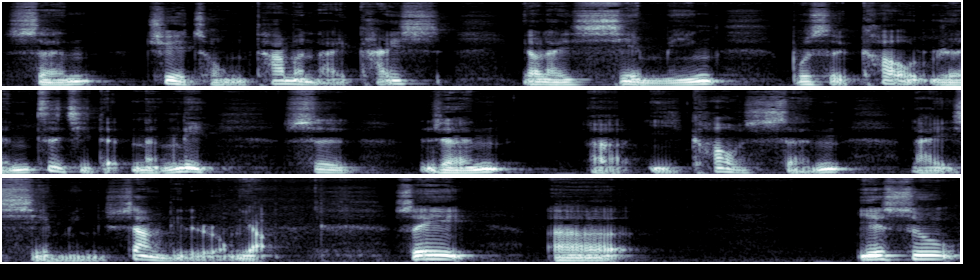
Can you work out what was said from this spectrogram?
神却从他们来开始，要来显明。不是靠人自己的能力，是人呃依靠神来显明上帝的荣耀。所以呃，耶稣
